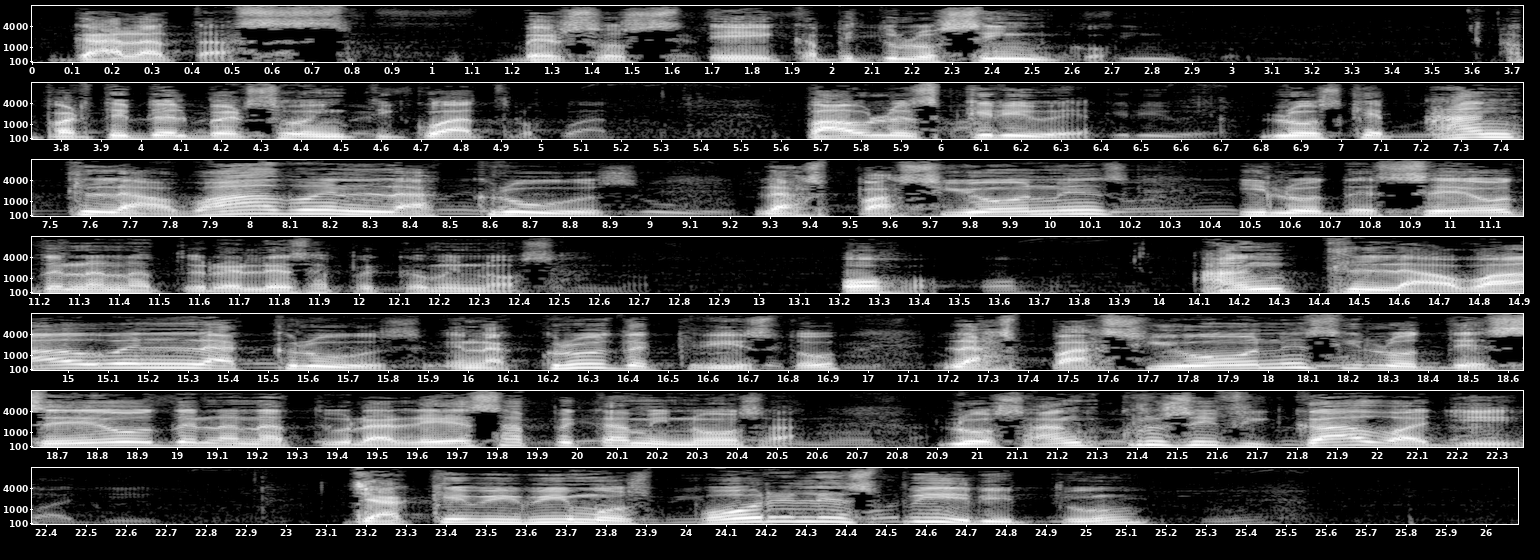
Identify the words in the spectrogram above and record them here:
Gálatas, versos, eh, capítulo 5, a partir del verso 24. Pablo escribe, los que han clavado en la cruz las pasiones y los deseos de la naturaleza pecaminosa. Ojo, han clavado en la cruz, en la cruz de Cristo, las pasiones y los deseos de la naturaleza pecaminosa. Los han crucificado allí. Ya que vivimos por el Espíritu,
